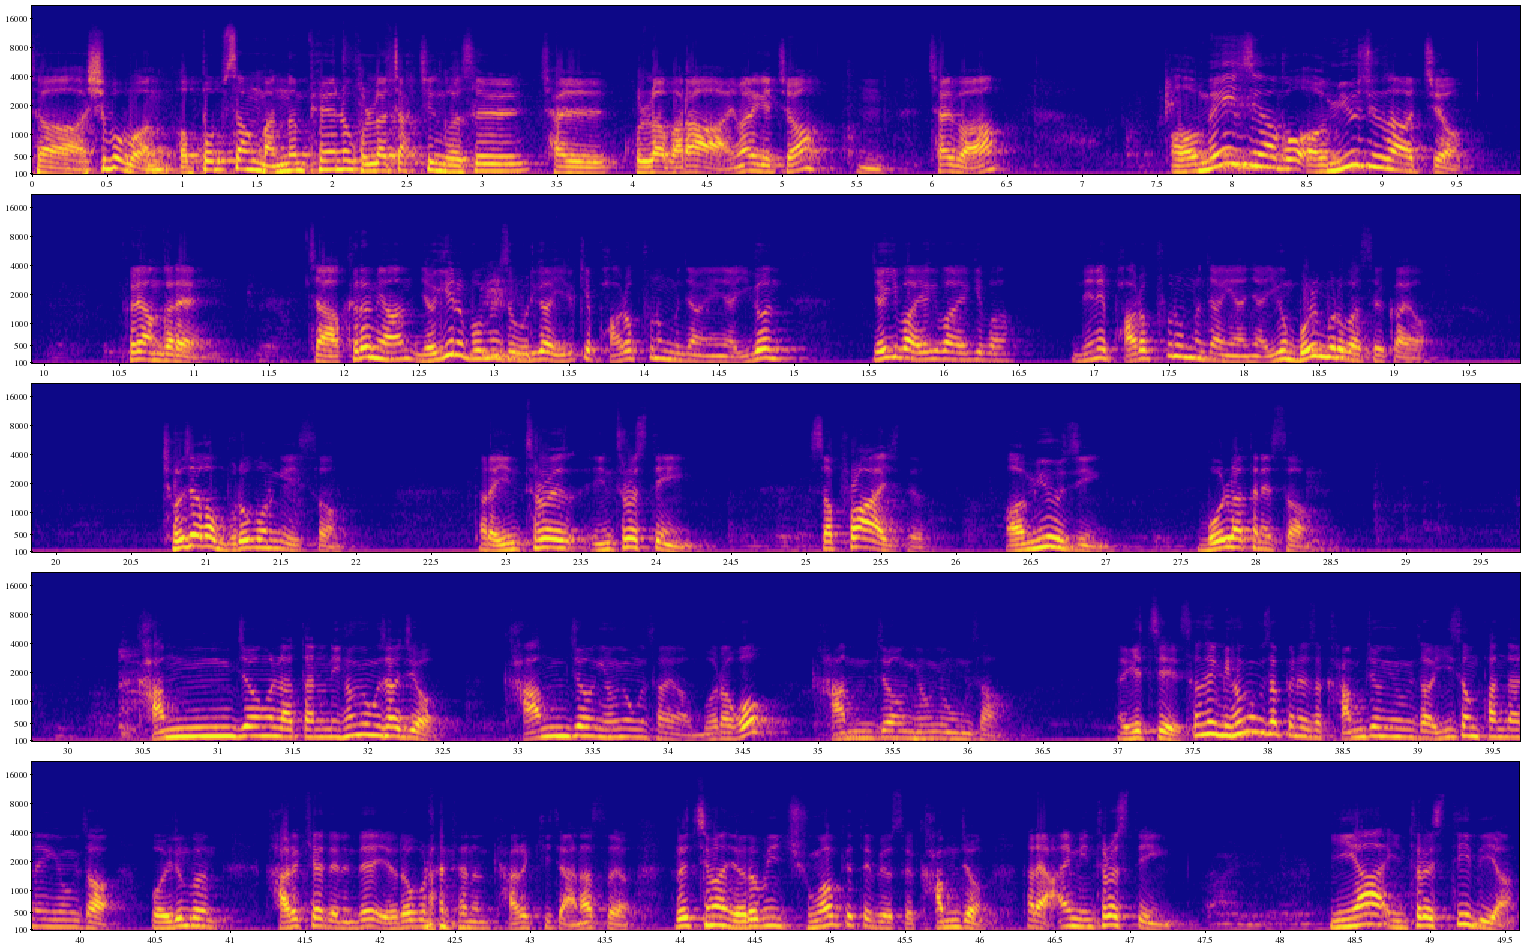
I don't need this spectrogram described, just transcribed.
자, 15번. 어법상 맞는 표현을 골라 짝진 것을 잘 골라봐라. 이 말이겠죠? 음, 잘 봐. amazing하고 amusing 나왔죠? 그래, 안 그래? 자, 그러면 여기를 보면서 우리가 이렇게 바로 푸는 문장이 아니야. 이건, 여기 봐, 여기 봐, 여기 봐. 너네 바로 푸는 문장이 아니야. 이건 뭘 물어봤을까요? 저자가 물어보는 게 있어. 따라, inter- interesting, surprised, amusing. 뭘 나타냈어? 감정을 나타내는 형용사죠. 감정 형용사야. 뭐라고? 감정 형용사. 알겠지? 선생님이 형용사 편에서 감정 형용사, 이성 판단 형용사 뭐 이런 건 가르쳐야 되는데 여러분한테는 가르치지 않았어요. 그렇지만 여러분이 중학교 때 배웠어요. 감정. 따라 I'm interesting. 이야 interested야.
